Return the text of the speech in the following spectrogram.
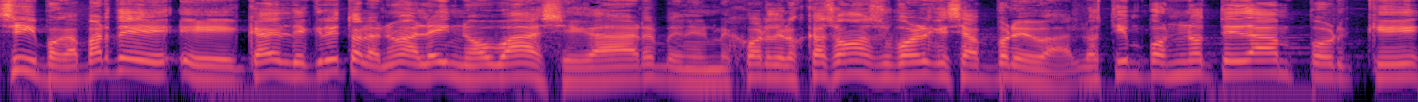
Sí, porque aparte eh, cae el decreto, la nueva ley no va a llegar, en el mejor de los casos, vamos a suponer que se aprueba. Los tiempos no te dan porque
